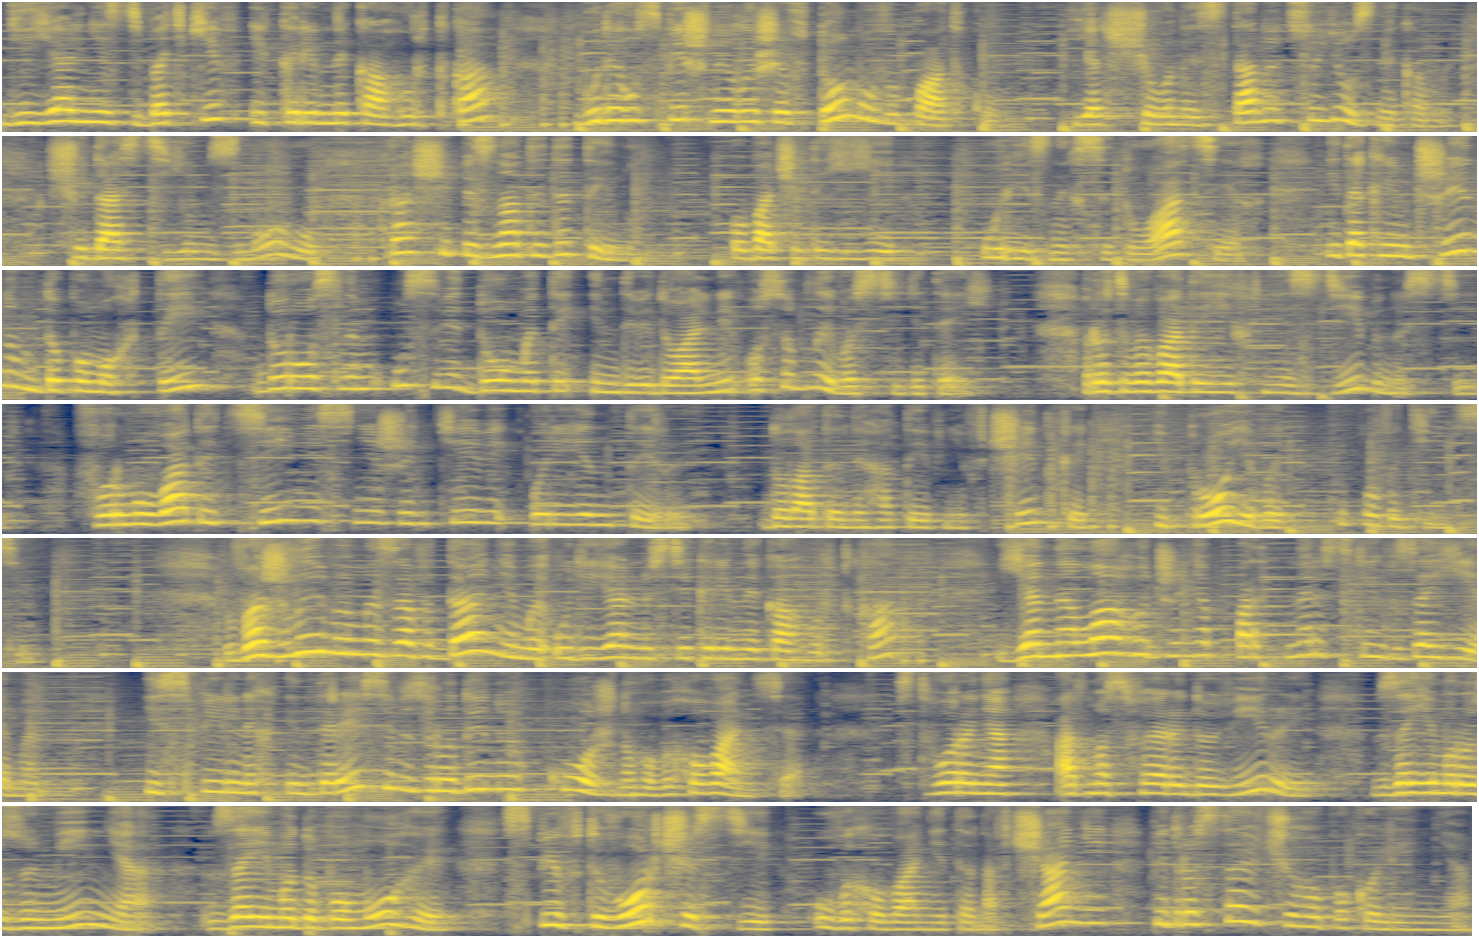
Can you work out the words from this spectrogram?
Діяльність батьків і керівника гуртка буде успішною лише в тому випадку, якщо вони стануть союзниками, що дасть їм змогу краще пізнати дитину, побачити її у різних ситуаціях і таким чином допомогти дорослим усвідомити індивідуальні особливості дітей, розвивати їхні здібності, формувати ціннісні життєві орієнтири, долати негативні вчинки і прояви у поведінці. Важливими завданнями у діяльності керівника гуртка є налагодження партнерських взаємин і спільних інтересів з родиною кожного вихованця, створення атмосфери довіри, взаєморозуміння, взаємодопомоги, співтворчості у вихованні та навчанні підростаючого покоління.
